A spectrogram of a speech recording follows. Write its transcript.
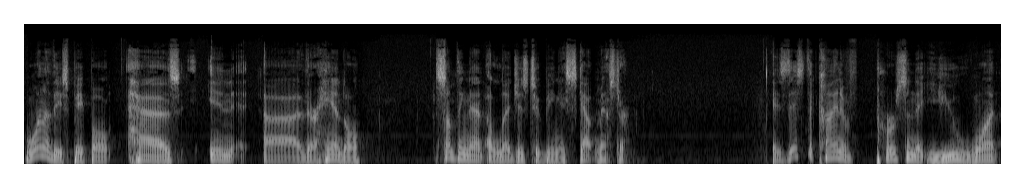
One of these people has in uh, their handle something that alleges to being a scoutmaster. Is this the kind of person that you want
